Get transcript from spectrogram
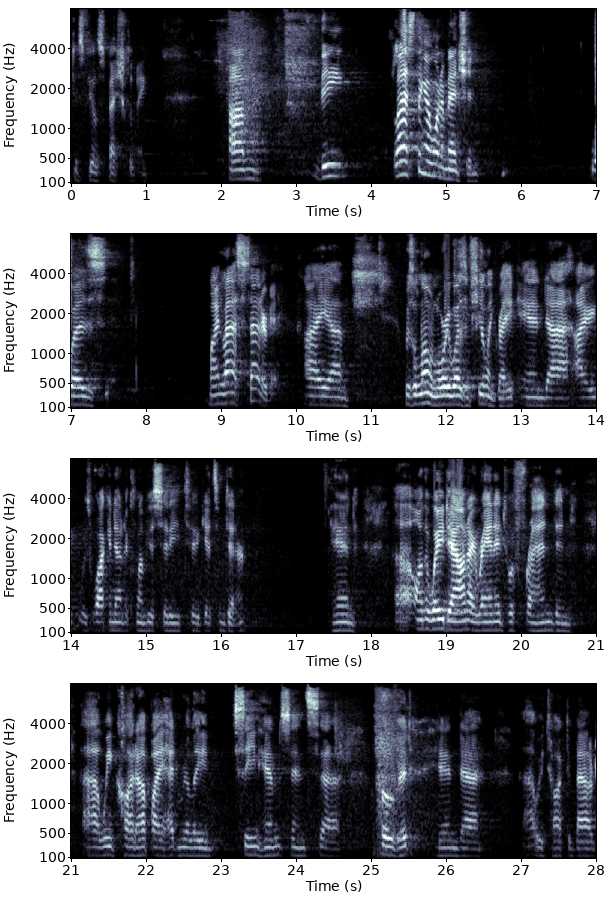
just feels special to me. Um, the last thing I want to mention was my last Saturday. I um, was alone. Lori wasn't feeling great, and uh, I was walking down to Columbia City to get some dinner. And uh, on the way down, I ran into a friend, and uh, we caught up. I hadn't really seen him since uh, COVID, and uh, uh, we talked about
